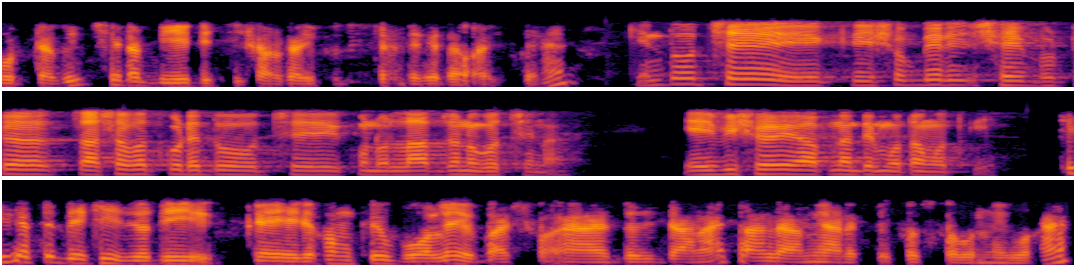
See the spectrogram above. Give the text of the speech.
ভুট্টা বীজ সেটা বিএডিসি সরকারি প্রতিষ্ঠান থেকে দেওয়া হয়েছে হ্যাঁ। কিন্তু হচ্ছে কৃষকদের সেই ভুট্টা চাষাবাদ করে তো হচ্ছে কোনো লাভজনক হচ্ছে না। এই বিষয়ে আপনাদের মতামত কি? ঠিক আছে, দেখি যদি এরকম কেউ বলে বা যদি জানায়, তাহলে আমি আরেকটু খোঁজ খবর নিবো হ্যাঁ?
